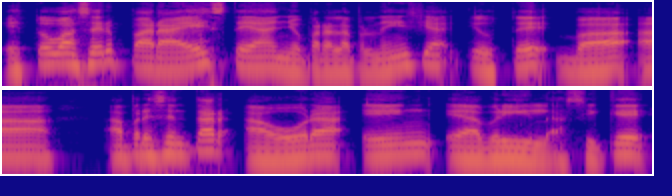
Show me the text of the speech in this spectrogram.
Esto va a ser para este año, para la planilla que usted va a, a presentar ahora en abril. Así que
